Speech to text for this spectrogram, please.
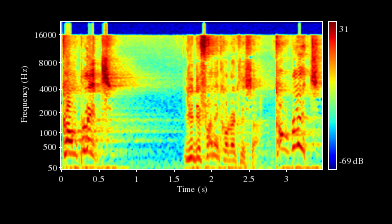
Complete. You define it correctly, sir. Complete.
